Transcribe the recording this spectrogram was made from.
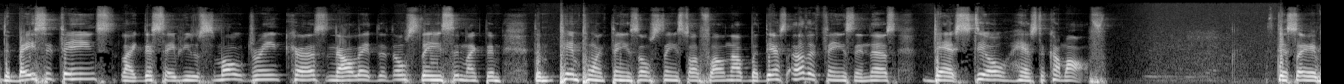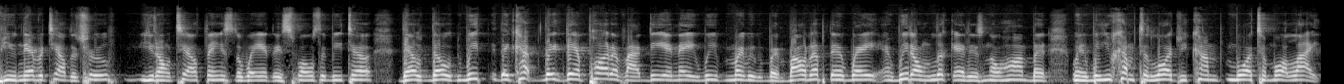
the basic things like this: say if you smoke, drink, cuss, and all that, those things seem like them the pinpoint things. Those things start falling off. But there's other things in us that still has to come off. They say if you never tell the truth, you don't tell things the way they're supposed to be told. They'll, they'll, we, they kept, they, they're part of our DNA. We maybe been brought up that way, and we don't look at it as no harm. But when, when you come to Lord, you come more to more light.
